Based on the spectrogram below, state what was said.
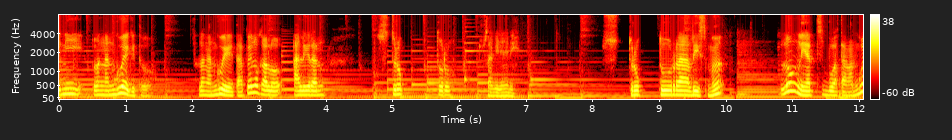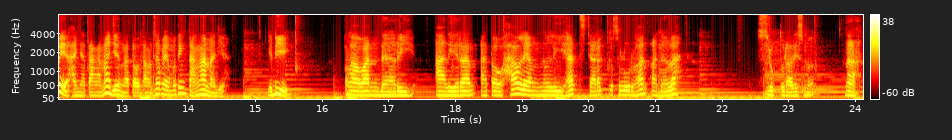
ini lengan gue gitu. Lengan gue tapi lo kalau aliran struktur susah nih strukturalisme lo ngelihat sebuah tangan gue ya hanya tangan aja nggak tahu tangan siapa yang penting tangan aja jadi lawan dari aliran atau hal yang melihat secara keseluruhan adalah strukturalisme. Nah,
